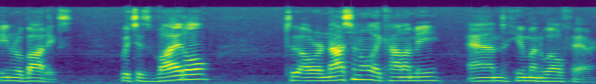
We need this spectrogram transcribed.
in robotics, which is vital to our national economy and human welfare.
